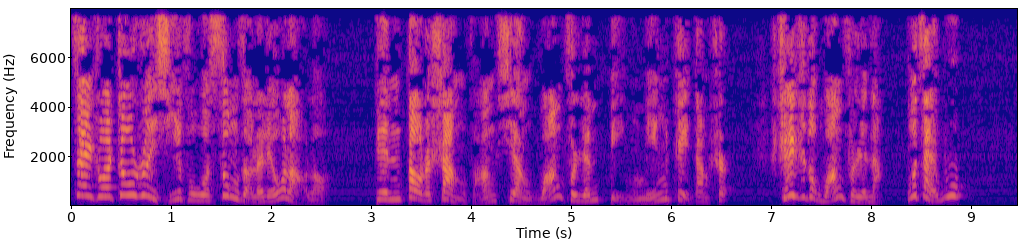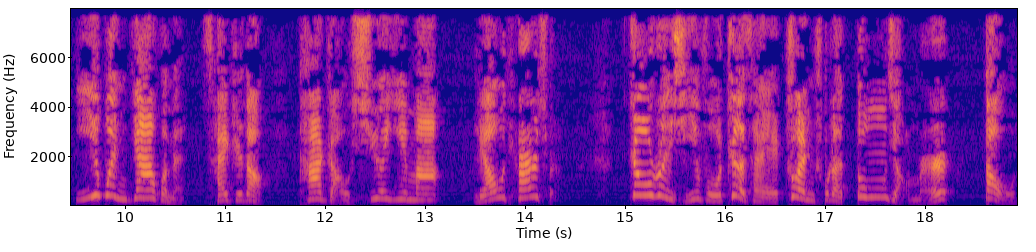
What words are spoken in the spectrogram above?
再说周润媳妇送走了刘姥姥，便到了上房向王夫人禀明这档事儿。谁知道王夫人呐不在屋，一问丫鬟们才知道她找薛姨妈聊天去了。周润媳妇这才转出了东角门，到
